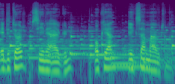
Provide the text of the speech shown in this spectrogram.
Editör Sine Ergün Okuyan İlksen Mavi Tuna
